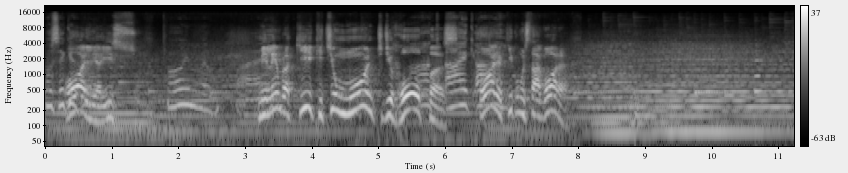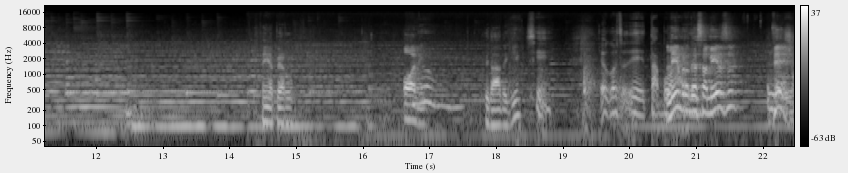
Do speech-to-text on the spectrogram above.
você que. Olha isso. Ai, meu pai. Me lembro aqui que tinha um monte de roupas. Ai, ai. Olha aqui como está agora. Tem a pérola. Olhem. Cuidado aqui. Sim. Eu gosto de tabuada. Lembram dessa mesa? Vejam.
